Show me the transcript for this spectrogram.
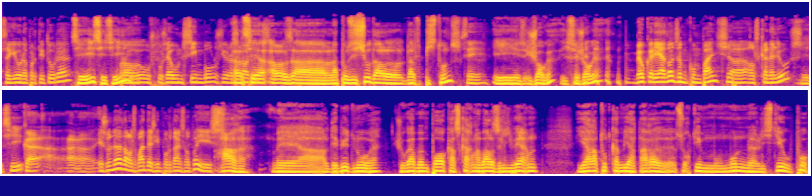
seguiu una partitura, Sí, sí, sí. però us poseu uns símbols i unes El, coses. sí, els, uh, la posició del, dels pistons Sí. i joga, i se joga. Veu crear, doncs, amb companys, eh, els Canellús, sí, sí. que eh, és una de les bandes importants del país. Ara, mais uh, al debut no, eh? jugàvem poc als carnavals l'hivern i ara tot canviat, ara eh, sortim un munt l'estiu, puh,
